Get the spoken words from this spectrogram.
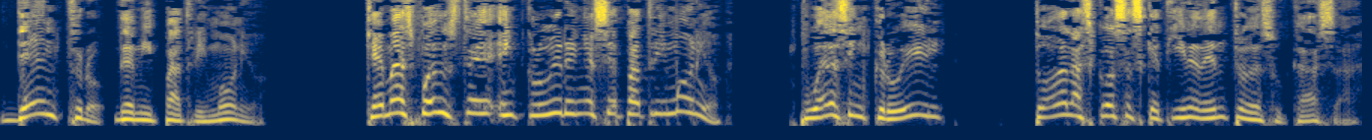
dentro de mi patrimonio. ¿Qué más puede usted incluir en ese patrimonio? Puedes incluir todas las cosas que tiene dentro de su casa.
